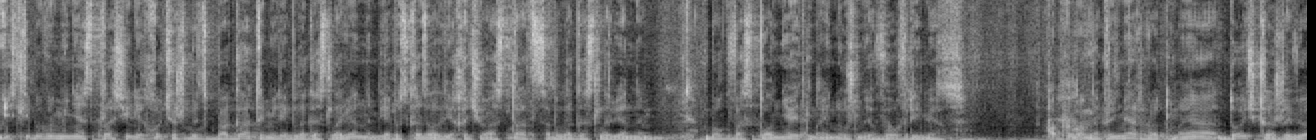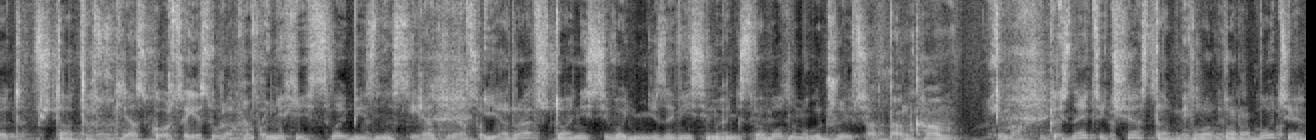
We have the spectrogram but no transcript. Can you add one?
Если бы вы меня спросили, хочешь быть богатым или благословенным, я бы сказал, я хочу остаться благословенным. Бог восполняет мои нужды вовремя. Например, вот моя дочка живет в Штатах. У них есть свой бизнес. И я рад, что они сегодня независимы, они свободно могут жить. И знаете, часто по, по работе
